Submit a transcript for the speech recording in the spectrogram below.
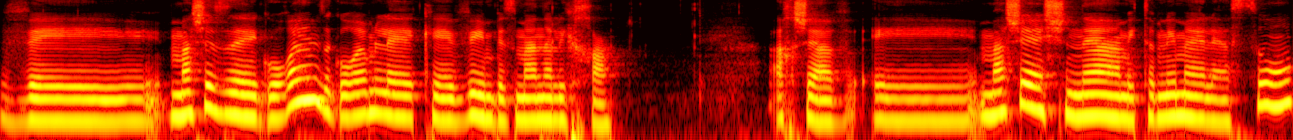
ומה שזה גורם, זה גורם לכאבים בזמן הליכה. עכשיו, אה, מה ששני המתאמנים האלה עשו,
